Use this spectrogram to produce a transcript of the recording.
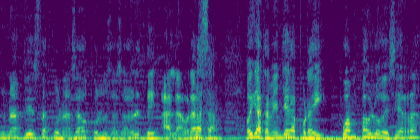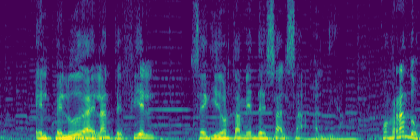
Una fiesta con asado con los asadores de A la. Brasa. Oiga, también llega por ahí Juan Pablo Becerra, el peludo de adelante, fiel seguidor también de Salsa al Día. Juan Fernando,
